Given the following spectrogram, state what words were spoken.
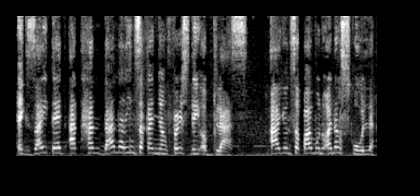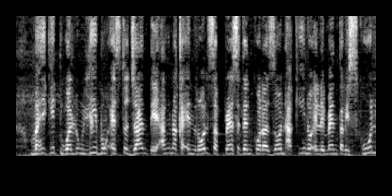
excited at handa na rin sa kanyang first day of class. Ayon sa pamunuan ng school, mahigit 8,000 estudyante ang naka-enroll sa President Corazon Aquino Elementary School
